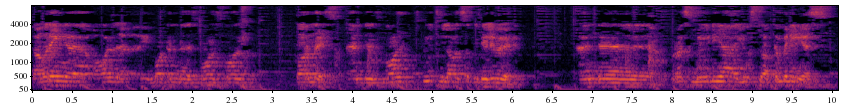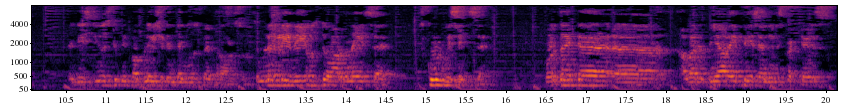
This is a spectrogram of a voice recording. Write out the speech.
covering uh, all uh, important uh, small, small corners. And the small speech will also be delivered. And uh, press media used to accompany us and this used to be published in the newspaper also. Similarly, we used to organize uh, school visits. For that, uh, uh, our PRIPs and inspectors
